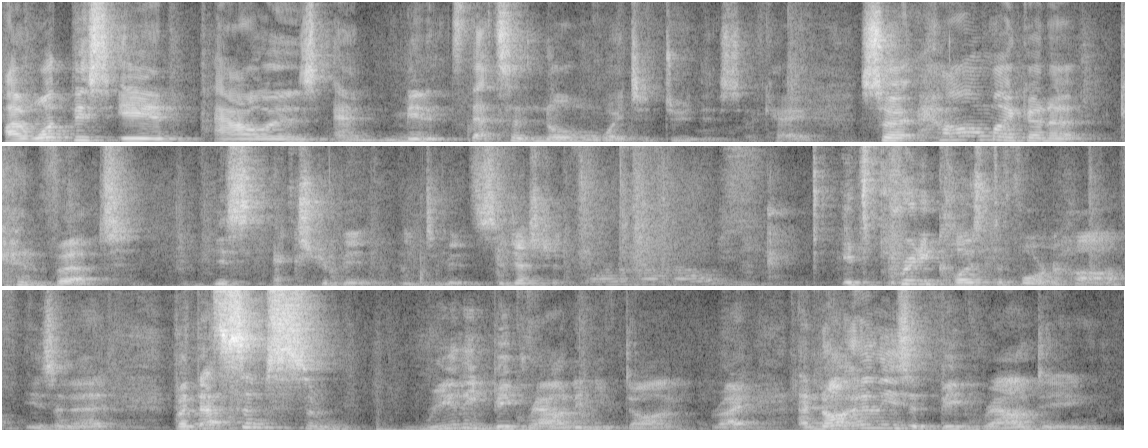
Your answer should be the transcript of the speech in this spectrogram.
I want this in hours and minutes. That's a normal way to do this, okay? So how am I going to convert this extra bit into minutes? Suggestion. Four and a half hours. It's pretty close to four and a half, isn't it? But that's some some really big rounding you've done, right? And not only is it big rounding,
